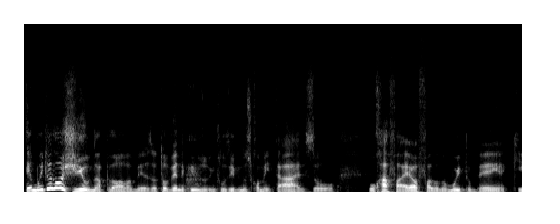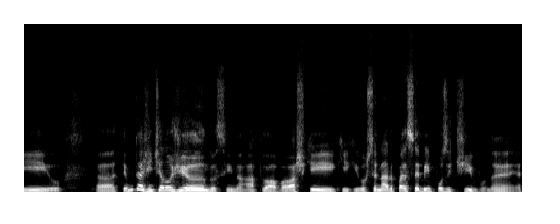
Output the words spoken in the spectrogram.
Tem muito elogio na prova mesmo. Eu estou vendo aqui, inclusive, nos comentários, o, o Rafael falando muito bem aqui. O, uh, tem muita gente elogiando assim na a prova. Eu acho que, que, que, o cenário parece ser bem positivo, né?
